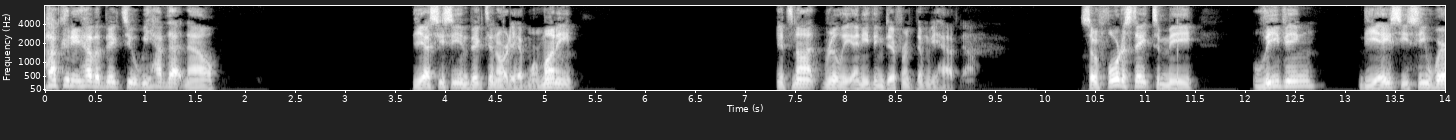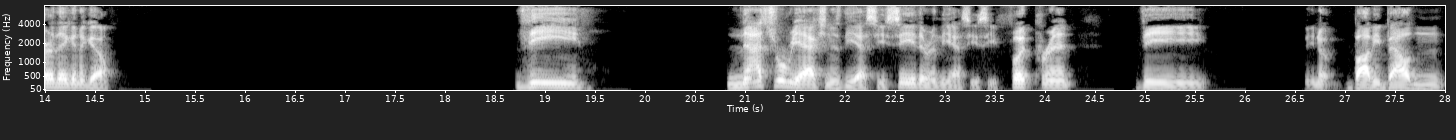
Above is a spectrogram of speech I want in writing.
how can you have a big two we have that now The SEC and Big Ten already have more money. It's not really anything different than we have now. So, Florida State, to me, leaving the ACC, where are they going to go? The natural reaction is the SEC. They're in the SEC footprint. The, you know, Bobby Bowden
